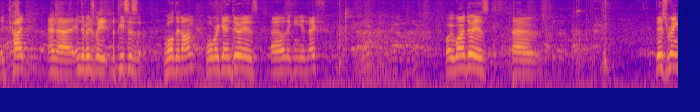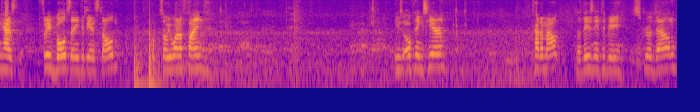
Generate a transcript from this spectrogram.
it cut, and uh, individually the pieces welded on, what we're going to do is, uh, they can get a knife. What we want to do is, uh, this ring has three bolts that need to be installed. So we want to find these openings here, cut them out. So these need to be screwed down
